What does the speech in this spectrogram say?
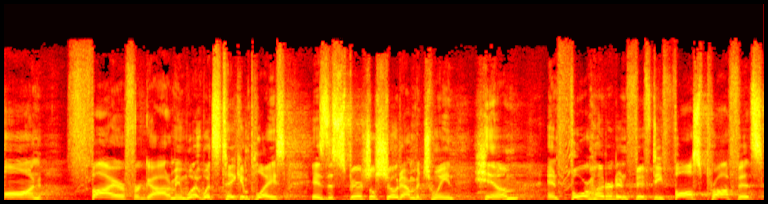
on fire for God. I mean, what, what's taking place is the spiritual showdown between him and 450 false prophets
